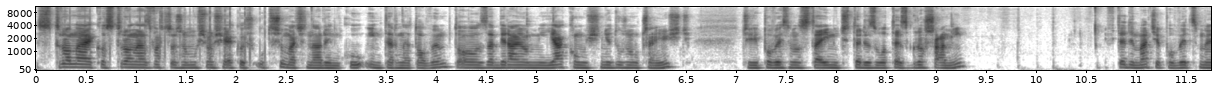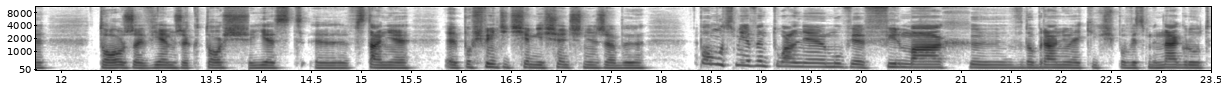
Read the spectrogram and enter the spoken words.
strona jako strona, zwłaszcza, że muszą się jakoś utrzymać na rynku internetowym, to zabierają mi jakąś niedużą część, czyli powiedzmy zostaje mi 4 zł z groszami. Wtedy macie powiedzmy to, że wiem, że ktoś jest e, w stanie e, poświęcić się miesięcznie, żeby pomóc mi ewentualnie, mówię, w filmach, w dobraniu jakichś powiedzmy nagród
